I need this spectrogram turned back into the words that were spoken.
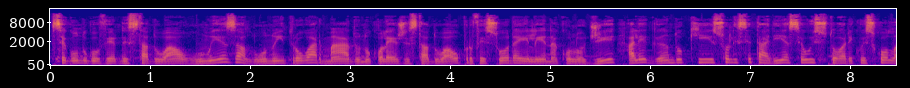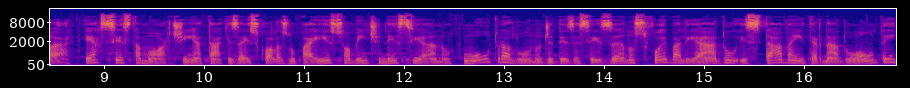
Segundo o governo estadual, um ex-aluno entrou armado no colégio estadual professora Helena Colodi, alegando que solicitaria seu histórico escolar. É a sexta morte em ataques a escolas no país somente nesse ano. Um outro aluno de 16 anos foi baleado, estava internado ontem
